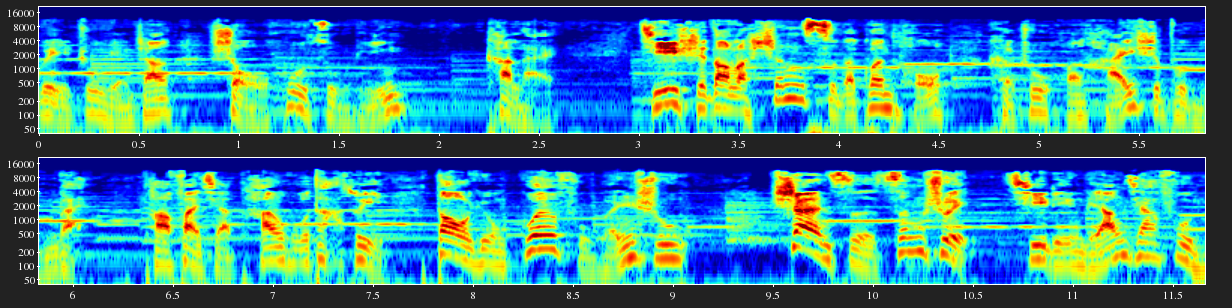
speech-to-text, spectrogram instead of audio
为朱元璋守护祖陵。”看来，即使到了生死的关头，可朱桓还是不明白，他犯下贪污大罪，盗用官府文书。擅自增税、欺凌良家妇女，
